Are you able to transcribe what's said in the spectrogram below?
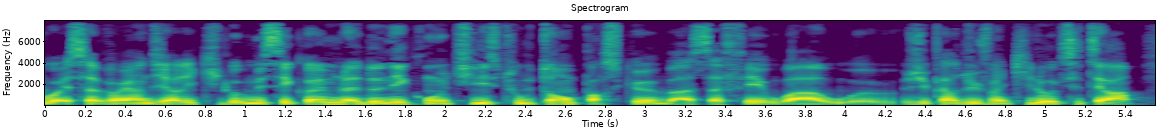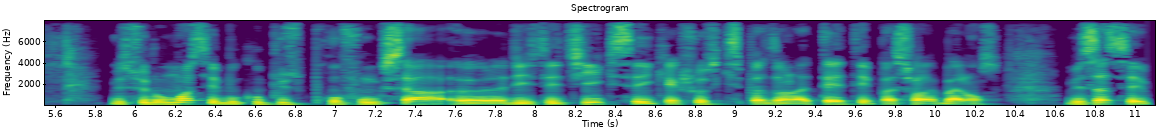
ouais, ça veut rien dire les kilos, mais c'est quand même la donnée qu'on utilise tout le temps parce que bah ça fait waouh, euh, j'ai perdu 20 kilos, etc. Mais selon moi, c'est beaucoup plus profond que ça. Euh, la diététique, c'est quelque chose qui se passe dans la tête et pas sur la balance. Mais ça, c'est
